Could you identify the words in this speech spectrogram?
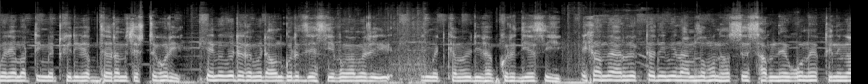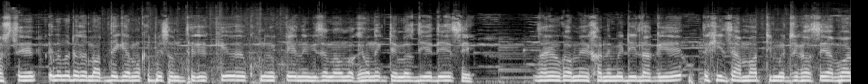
মেরে আমার টিমমেটকে রিভাইভ দেওয়ার আমি চেষ্টা করি। এনিমিটাকে আমি ডাউন করে দিয়েছি এবং আমার টিমমেটকে আমি রিভাইভ করে দিয়েছি। এখানে আরও একটা এনিমি নামলো মনে হচ্ছে, সামনে কোনো একটা এনিমি আসছে। এনিমিটাকে মারতে গিয়ে আমাকে পেছন থেকে কেউ কোনো একটা এনিমি যেন আমাকে অনেক ড্যামেজ দিয়ে দিয়েছে। যাই হোক আমি এখানে মেডি লাগিয়ে দেখি যে আমার টিমমেটের কাছে আবার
